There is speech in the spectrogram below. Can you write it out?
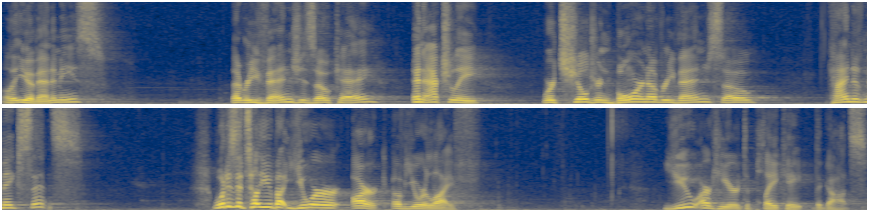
Well, that you have enemies, that revenge is okay, and actually, we're children born of revenge, so kind of makes sense. What does it tell you about your arc of your life? You are here to placate the gods.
